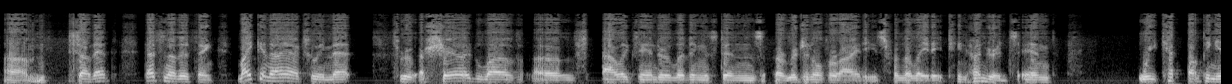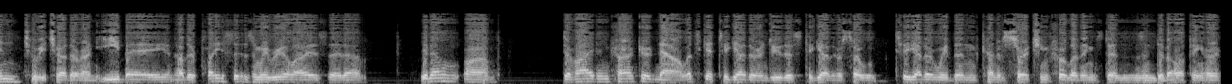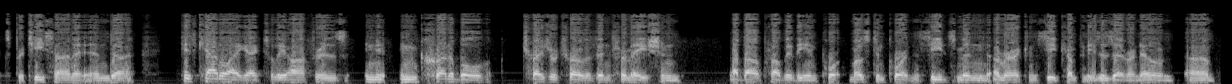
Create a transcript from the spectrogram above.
Um, so that that's another thing. Mike and I actually met through a shared love of Alexander Livingston's original varieties from the late 1800s, and we kept bumping into each other on eBay and other places, and we realized that, um, you know, um, divide and conquer. Now let's get together and do this together. So together we've been kind of searching for Livingston's and developing our expertise on it. And uh, his catalog actually offers an incredible treasure trove of information about probably the import, most important seedsman American seed companies has ever known. Um,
